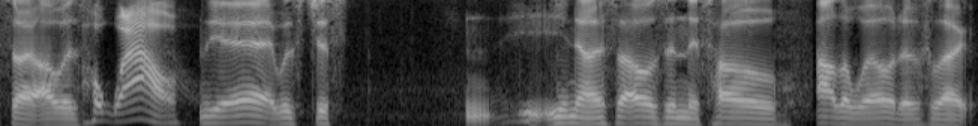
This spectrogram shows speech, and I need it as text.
So I was. Oh, wow. Yeah, it was just. You know, so I was in this whole other world of like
